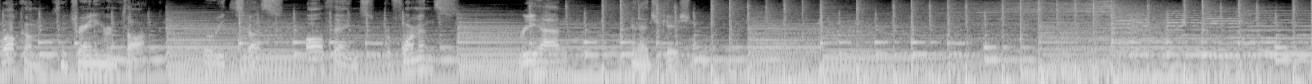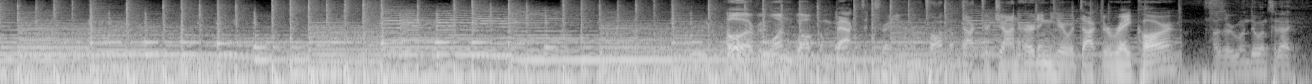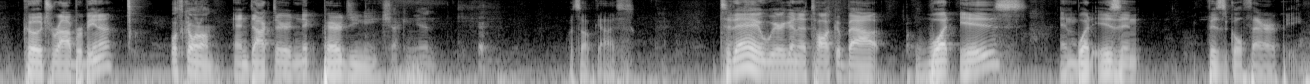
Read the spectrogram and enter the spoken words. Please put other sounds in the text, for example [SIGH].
Welcome to Training Room Talk, where we discuss all things performance, rehab, and education. Hello, everyone. Welcome back to Training Room Talk. I'm Dr. John Herting here with Dr. Ray Carr, How's everyone doing today? Coach Rob Rabina, What's going on? and Dr. Nick Pergini. Checking in. [LAUGHS] What's up, guys? Today, we're going to talk about what is and what isn't physical therapy.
